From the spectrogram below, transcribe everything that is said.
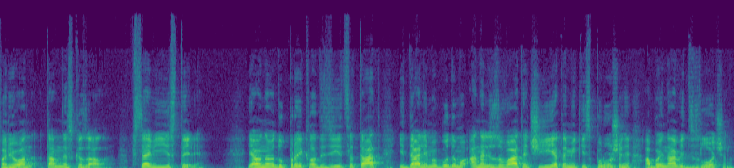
Фаріон там не сказала. Все в її стилі. Я вам наведу приклади з її цитат, і далі ми будемо аналізувати, чи є там якісь порушення або й навіть злочин.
